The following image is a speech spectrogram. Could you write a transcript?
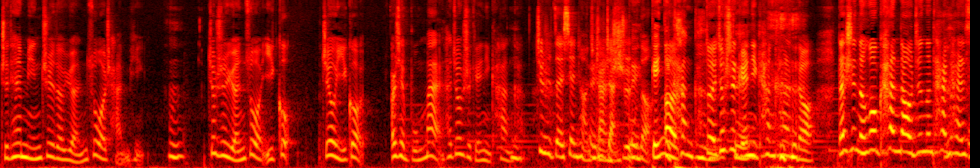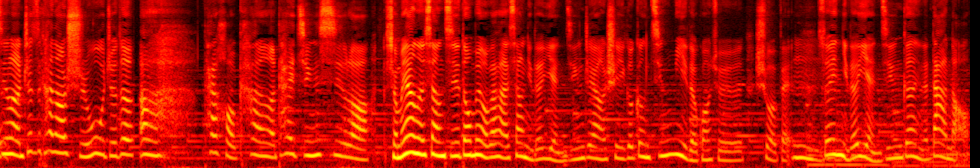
植田明治的原作产品，嗯，就是原作一个，只有一个。而且不卖，他就是给你看看，就是在现场就是展示的，给你看看，对，就是给你看看的。但是能够看到，真的太开心了。这次看到实物，觉得啊，太好看了，太精细了。什么样的相机都没有办法像你的眼睛这样是一个更精密的光学设备。嗯，所以你的眼睛跟你的大脑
